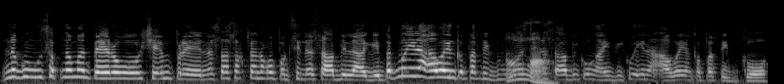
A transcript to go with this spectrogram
Nag-uusap naman pero syempre, nasasaktan ako pag sinasabi lagi, ba't mo inaaway ang kapatid mo? Nga. Sinasabi ko nga, hindi ko inaaway ang kapatid ko.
